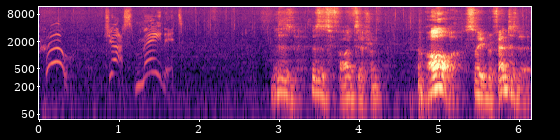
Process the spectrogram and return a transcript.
Whew! Just made it! This is this is far different. Oh, so you prevented it.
